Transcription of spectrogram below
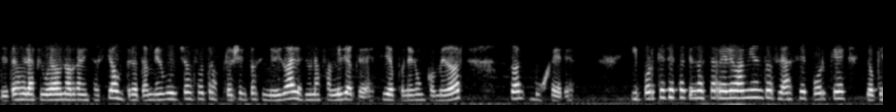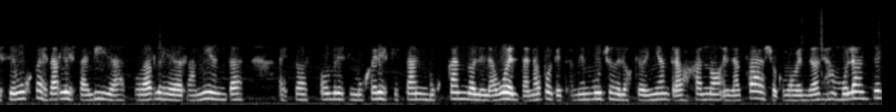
detrás de la figura de una organización, pero también muchos otros proyectos individuales de una familia que decide poner un comedor, son mujeres. ¿Y por qué se está haciendo este relevamiento? Se hace porque lo que se busca es darle salidas o darles herramientas a estos hombres y mujeres que están buscándole la vuelta, ¿no? Porque también muchos de los que venían trabajando en la calle como vendedores ambulantes,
